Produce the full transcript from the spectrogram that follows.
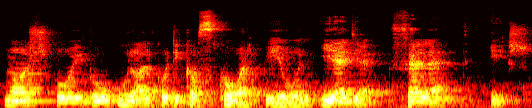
Mars bolygó uralkodik a skorpión jegye felett is.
